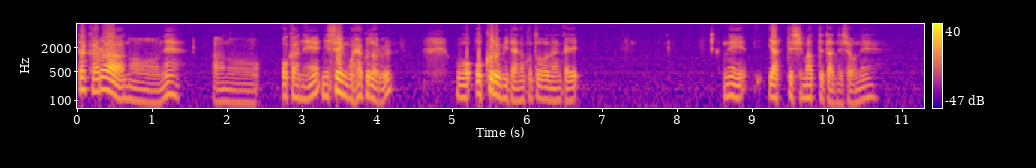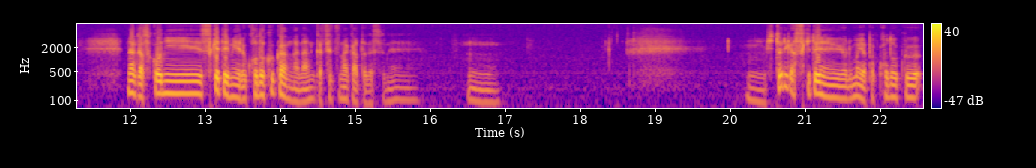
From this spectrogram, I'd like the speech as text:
だから、あのね、あの、お金2500ドルを送るみたいなことをなんか、ね、やってしまってたんでしょうね。なんかそこに透けて見える孤独感がなんか切なかったですね。うん。うん、一人が好きというよりもやっぱ孤独。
